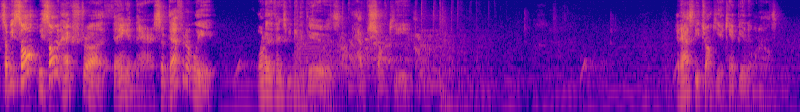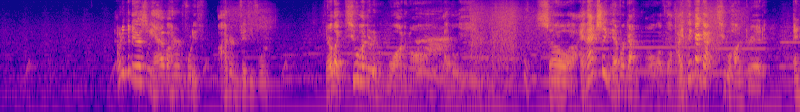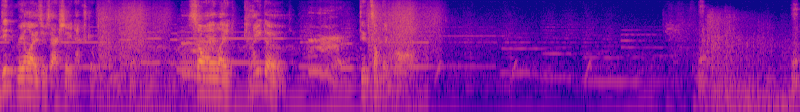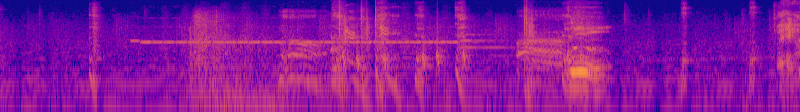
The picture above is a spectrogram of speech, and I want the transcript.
So we saw we saw an extra thing in there. So definitely, one of the things we need to do is have Chunky. It has to be Chunky. It can't be anyone else. How many bananas do we have? 140, 154. There are like 201 in all, I believe. So uh, I've actually never gotten all of them. I think I got 200 and didn't realize there's actually an extra one. So I like kind of did something wrong. Wait, hang on.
